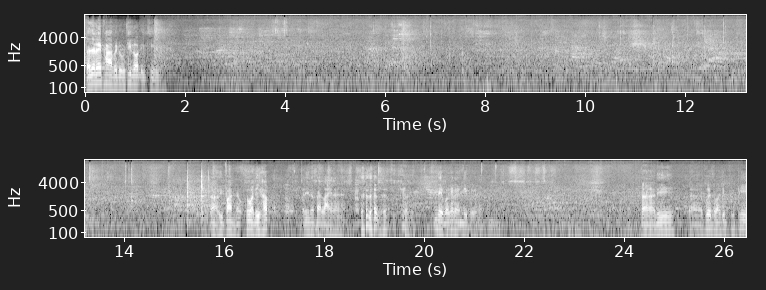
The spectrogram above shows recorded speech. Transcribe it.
เราจะได้พาไปดูที่รถอีกที อ่าพี่ปั้นครับสวัสดีครับครับอันนี้น้ำแปลไลแล้วนะครับหนีบไว้ก็ได้หนีบไว้ก็ได้อืมเอ่อนี่เอ่อเพื่อนสมาชิกพี่พี่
